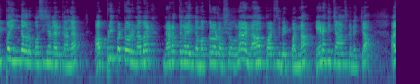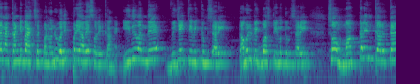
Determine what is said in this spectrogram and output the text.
இப்போ இந்த ஒரு பொசிஷனில் இருக்காங்க. அப்படிப்பட்ட ஒரு நபர் நடத்துகிற இந்த மக்களோட ஷோவில் நான் பார்ட்டிசிபேட் பண்ணால் எனக்கு சான்ஸ் கிடைச்சா அதை நான் கண்டிப்பாக அக்செப்ட் பண்ணுவேன் வெளிப்படையாகவே சொல்லியிருக்காங்க. இது வந்து விஜய் டிவிக்கும் சரி தமிழ் பிக் பாஸ் டீமுக்கும் சரி. ஸோ மக்களின் கருத்தை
